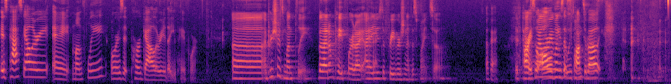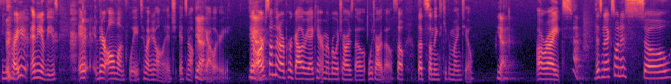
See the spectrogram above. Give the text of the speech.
Is Pass Gallery a monthly or is it per gallery that you pay for? Uh, I'm pretty sure it's monthly, but I don't pay for it. I, I Okay. use the free version at this point. So Okay. if All right, so all of these that we talked about, you're right? Any of these, it, they're all monthly to my knowledge. It's not per gallery. There Yeah. are some that are per gallery. I can't remember which are though. Which are though. So that's something to keep in mind too. yeah, All right. Yeah. This next one is so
